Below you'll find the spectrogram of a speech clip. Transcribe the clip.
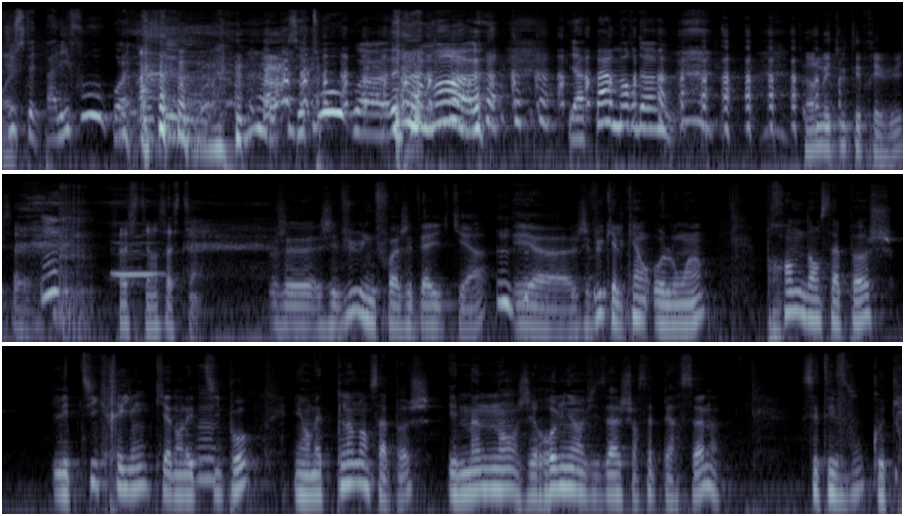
ouais. Juste faites pas les fous, quoi. C'est c'est tout, quoi. Vraiment, il n'y a pas mort d'homme. Non, mais tout est prévu. Ça, ça se tient, ça se tient. J'ai vu une fois, j'étais à Ikea, et euh, j'ai vu quelqu'un au loin prendre dans sa poche les petits crayons qu'il y a dans les petits pots et en mettre plein dans sa poche. Et maintenant, j'ai remis un visage sur cette personne. C'était vous, Cotou.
